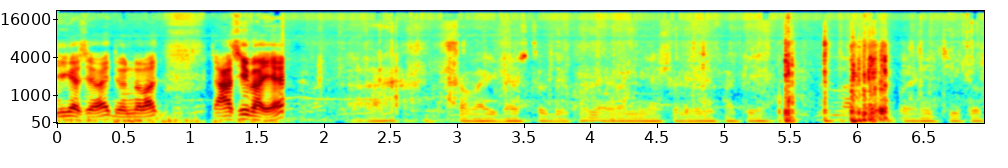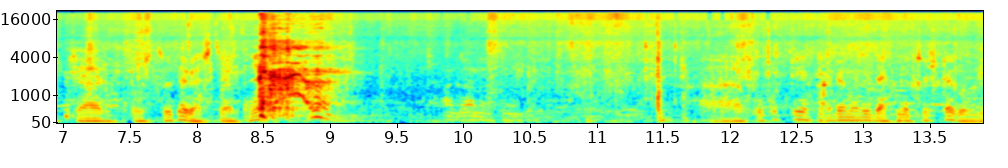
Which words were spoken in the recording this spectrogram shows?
ঠিক আছে ভাই ধন্যবাদ। আছি ভাই হ্যাঁ? সবাই ব্যস্ত, দেখুন, আমি আসলে এর ফাঁকে নিচ্ছি টোপচার প্রস্তুতে ব্যস্ত আছি। আর পুকুরটি হাটের মধ্যে দেখানোর চেষ্টা করব।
